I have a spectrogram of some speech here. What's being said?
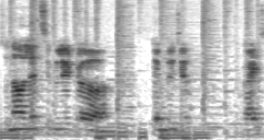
So now let's simulate a temperature rise.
